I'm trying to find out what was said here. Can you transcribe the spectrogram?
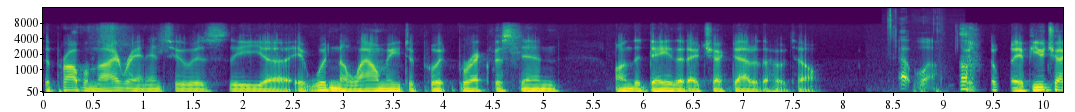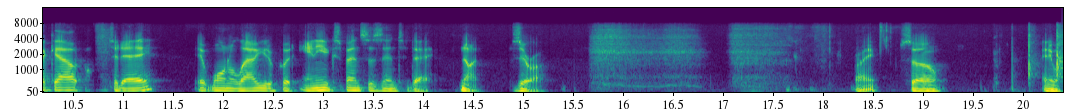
the problem that I ran into is the uh, it wouldn't allow me to put breakfast in on the day that I checked out of the hotel. Oh well. If, if you check out today, it won't allow you to put any expenses in today. None. Zero. Right. So anyway,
